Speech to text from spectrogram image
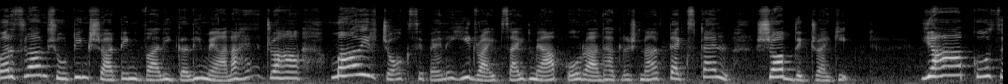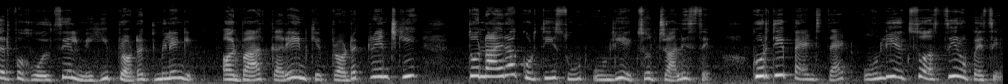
Parshuram shooting shirting वाली गली में आना है, जहाँ महावीर चौक से पहले ही राइट साइड में आपको राधा कृष्णा टेक्सटाइल शॉप दिख जाएगी। यहाँ आपको सिर्फ़ होलसेल में ही प्रोडक्ट मिलेंगे। और बात करें इनके प्रोडक्ट रेंज की तो नायरा कुर्ती सूट ओनली 140 से कुर्ती पैंट सेट ओनली 180 रुपए से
